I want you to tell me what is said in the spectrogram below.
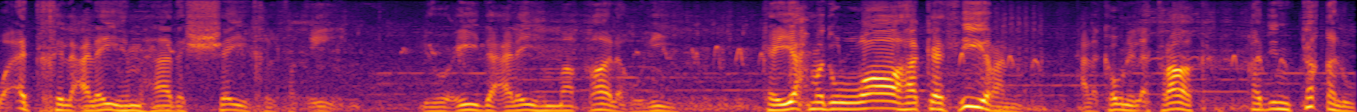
وأدخل عليهم هذا الشيخ الفقيه. ليعيد عليهم ما قاله لي. كي يحمدوا الله كثيرا على كون الأتراك قد انتقلوا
